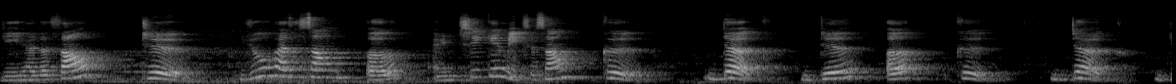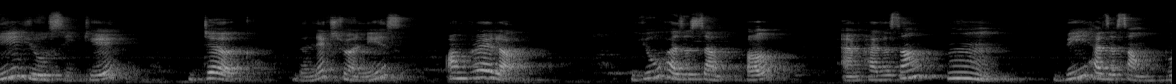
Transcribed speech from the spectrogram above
D has a sound D. U has a sound A and CK makes a sound K. Duck. D A K. Duck. D U C K. Duck. The next one is umbrella. U has a sound A. M has a sound M. B has a sound B.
